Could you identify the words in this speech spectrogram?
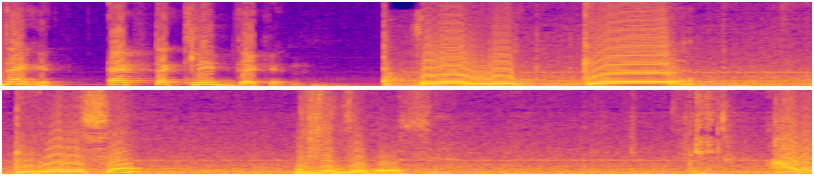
দেখেন, একটা ক্লিপ দেখেন। ছাত্রলীগকে কি করেছে? নিষিদ্ধ করেছে। আমি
